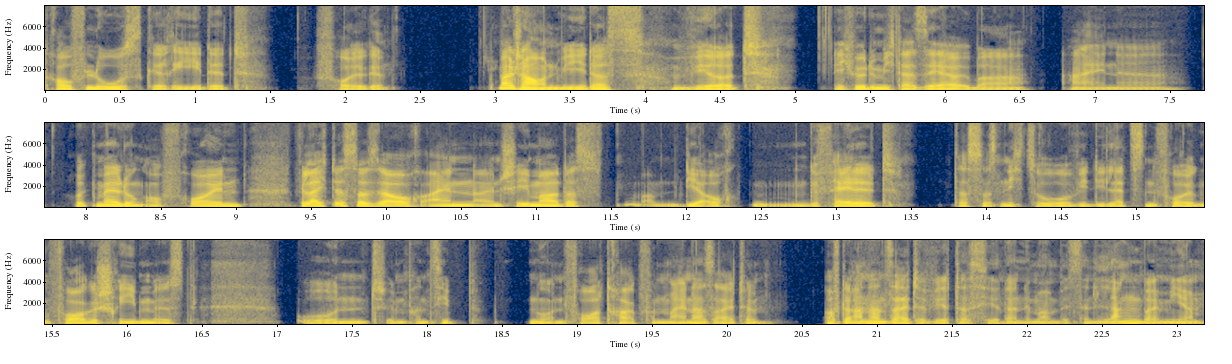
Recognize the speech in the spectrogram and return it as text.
drauf losgeredet Folge. Mal schauen, wie das wird. Ich würde mich da sehr über eine Rückmeldung auch freuen. Vielleicht ist das ja auch ein, ein Schema, das ähm, dir auch hm, gefällt, dass das nicht so wie die letzten Folgen vorgeschrieben ist und im Prinzip nur ein Vortrag von meiner Seite. Auf der anderen Seite wird das hier dann immer ein bisschen lang bei mir.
